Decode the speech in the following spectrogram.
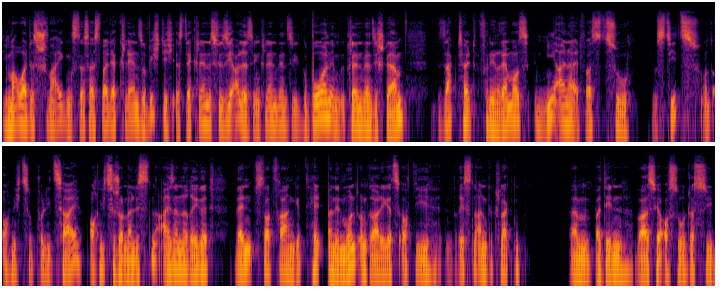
die Mauer des Schweigens. Das heißt, weil der Clan so wichtig ist, der Clan ist für sie alles. Im Clan werden sie geboren, im Clan werden sie sterben. Sagt halt von den Remos nie einer etwas zu Justiz und auch nicht zur Polizei, auch nicht zu Journalisten. Eiserne Regel, wenn es dort Fragen gibt, hält man den Mund und gerade jetzt auch die in Dresden Angeklagten, ähm, bei denen war es ja auch so, dass sie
